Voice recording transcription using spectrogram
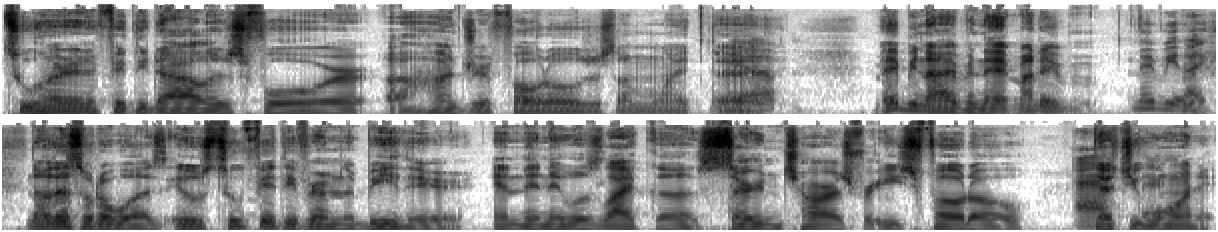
two hundred and fifty dollars for a hundred photos or something like that. Yep. Maybe not even that. Might even Maybe like no. This is what it was. It was two fifty for him to be there, and then it was like a certain charge for each photo that you wanted.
